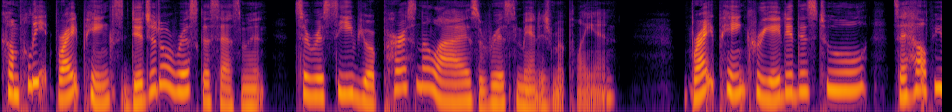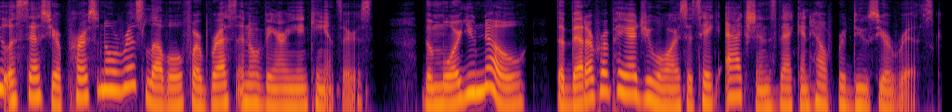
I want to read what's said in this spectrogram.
Complete Bright Pink's digital risk assessment to receive your personalized risk management plan. Bright Pink created this tool to help you assess your personal risk level for breast and ovarian cancers. The more you know, the better prepared you are to take actions that can help reduce your risk.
